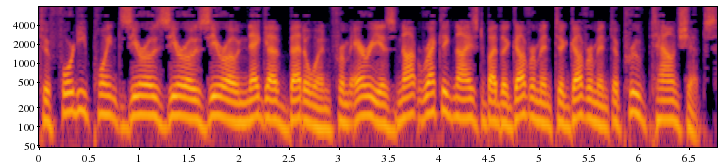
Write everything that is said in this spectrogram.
to 40.000 Negev Bedouin from areas not recognized by the government to government-approved townships.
